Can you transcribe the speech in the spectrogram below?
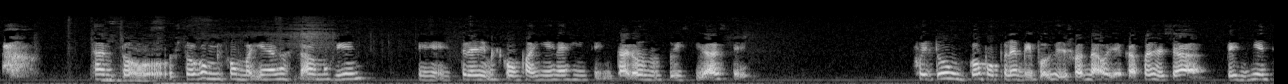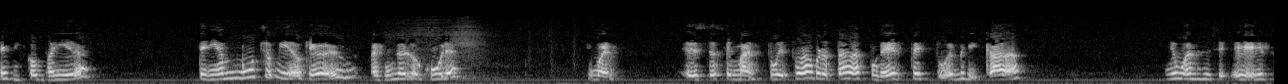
tanto yo como mis compañeras no estábamos bien. Eh, tres de mis compañeras intentaron suicidarse. Fue todo un copo para mí porque yo andaba de acá para allá pendiente de mis compañeras. Tenía mucho miedo que alguna locura. Y bueno, esta semana estuve toda brotada por herpes, estuve medicada. Y bueno, eh,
